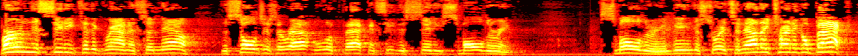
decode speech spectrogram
burn the city to the ground. And so now the soldiers are out and look back and see the city smoldering, smoldering and being destroyed. So now they try to go back.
